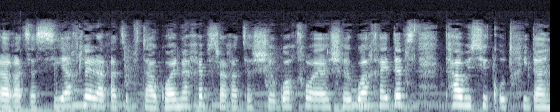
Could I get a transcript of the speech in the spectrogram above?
რაღაცა სიახლე, რაღაცებს დაგვანახებს, რაღაცა შეგვახედებს, თავისი კუთხიდან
